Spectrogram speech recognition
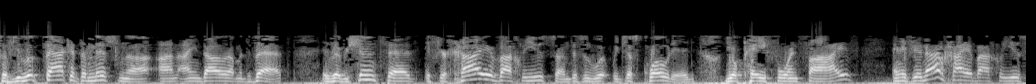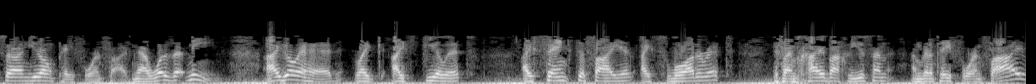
So if you look back at the Mishnah on Ayin Dal Vet, Reb Shimon said, if you're chayiv v'achliyusan, this is what we just quoted, you'll pay four and five, and if you're not chayav v'achliyusan, you don't pay four and five. Now, what does that mean? I go ahead, like I steal it, I sanctify it, I slaughter it. If I'm chayav v'achliyusan, I'm going to pay four and five.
